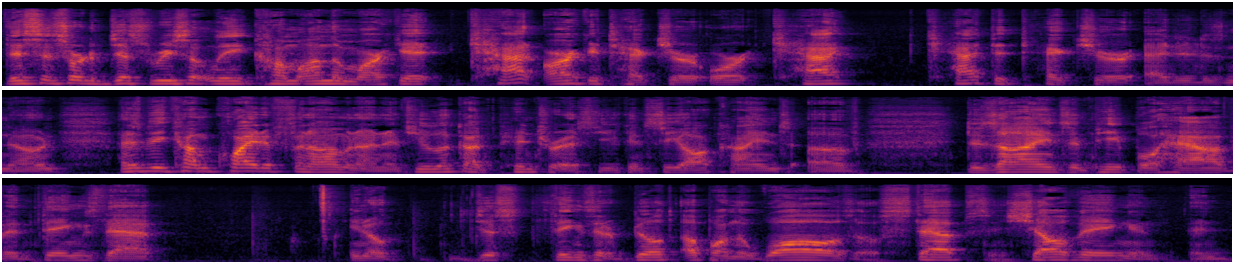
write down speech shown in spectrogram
this has sort of just recently come on the market. Cat architecture or cat catitecture, as it is known, has become quite a phenomenon. If you look on Pinterest, you can see all kinds of designs and people have and things that you know, just things that are built up on the walls, those steps and shelving and, and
